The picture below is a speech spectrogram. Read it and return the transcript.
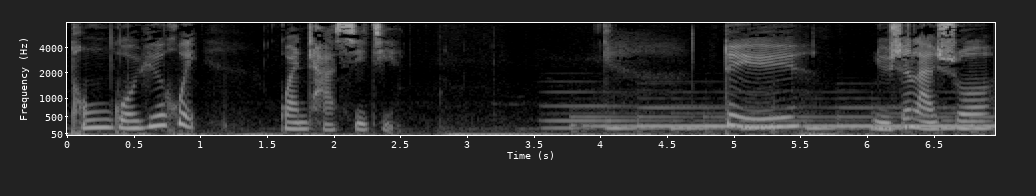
通过约会观察细节。对于女生来说，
